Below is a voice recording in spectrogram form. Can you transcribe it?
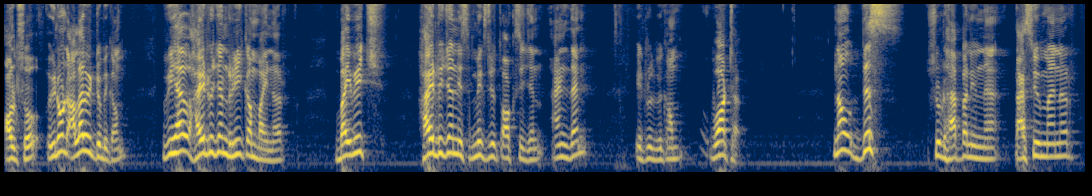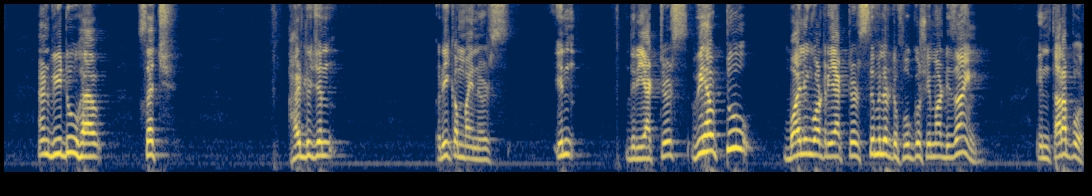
also we do not allow it to become we have hydrogen recombiner by which hydrogen is mixed with oxygen and then it will become water. Now this should happen in a passive manner and we do have such hydrogen recombiners in the reactors. We have two boiling water reactors similar to Fukushima design in Tarapur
